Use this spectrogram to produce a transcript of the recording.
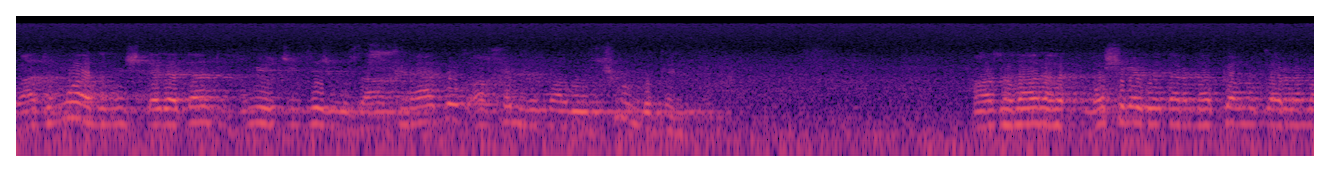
و از ما ادمش دردن تو همه چیزی مذاکره آخر ما رو چون بکن از زمان مشرق در مکه مکرمه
